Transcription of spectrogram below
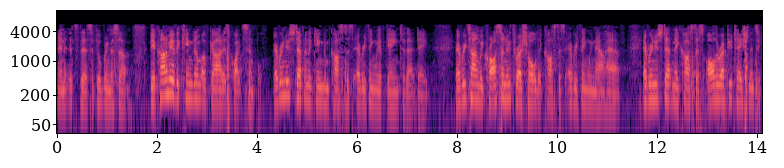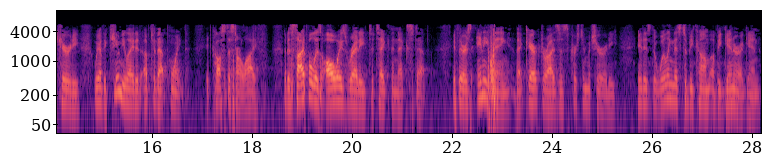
And it's this, if you'll bring this up. The economy of the kingdom of God is quite simple. Every new step in the kingdom costs us everything we have gained to that date. Every time we cross a new threshold, it costs us everything we now have. Every new step may cost us all the reputation and security we have accumulated up to that point. It costs us our life. A disciple is always ready to take the next step. If there is anything that characterizes Christian maturity, it is the willingness to become a beginner again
